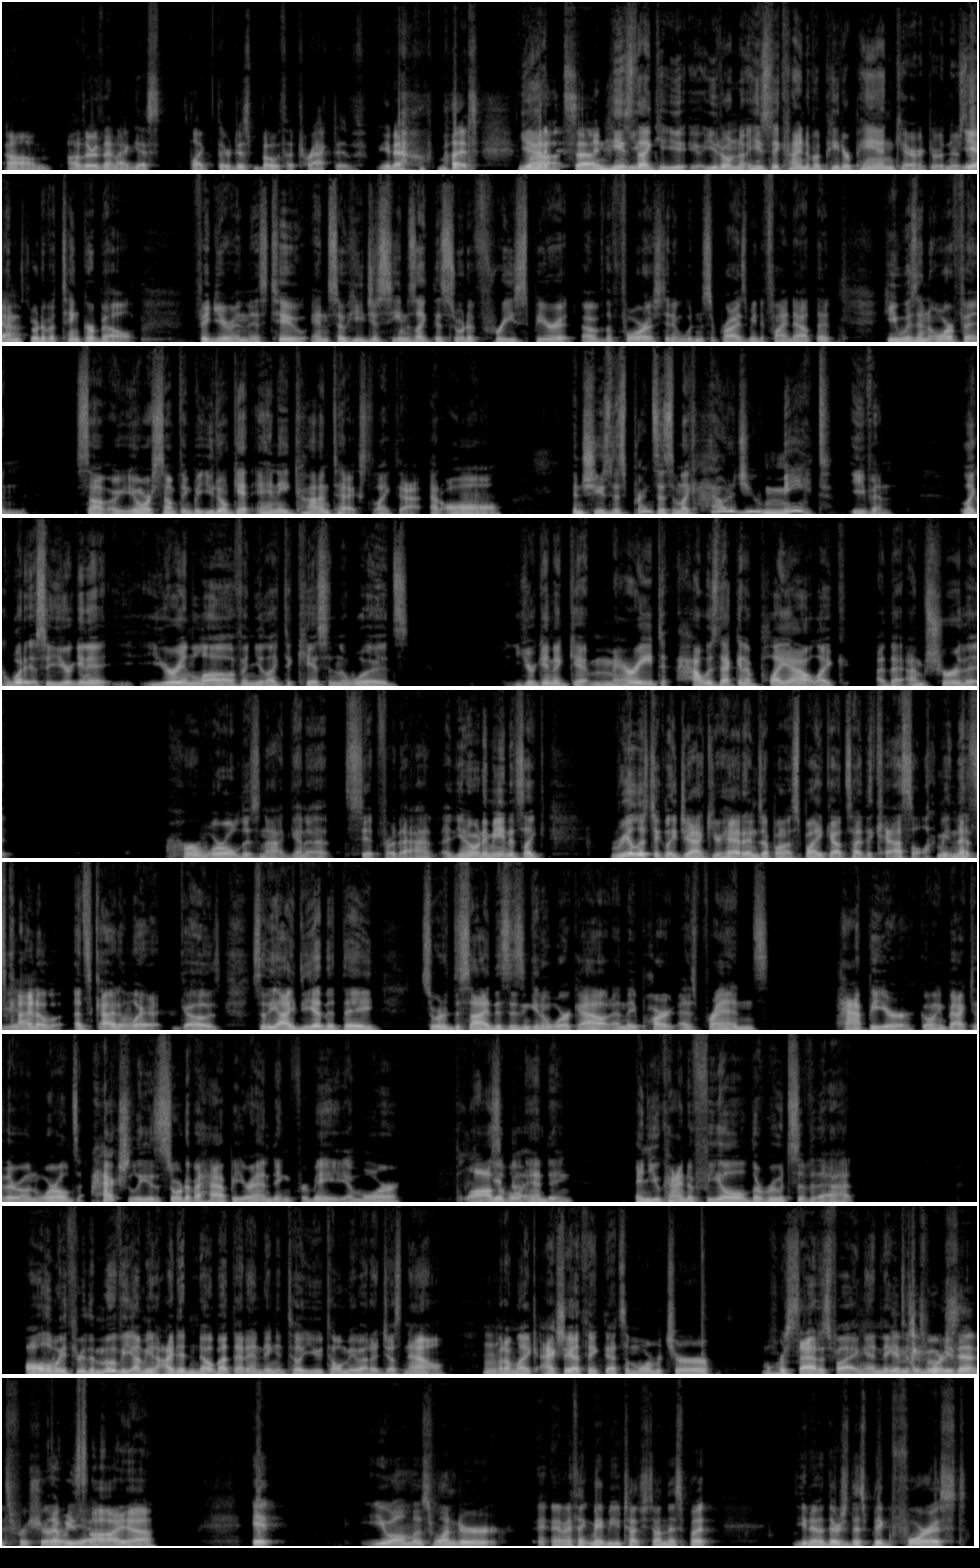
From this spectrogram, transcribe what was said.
Um, other than I guess like they're just both attractive, you know. but yeah, but uh, and he's you, like you. You don't know. He's the kind of a Peter Pan character, and there's yeah. even sort of a Tinkerbell figure in this too. And so he just seems like this sort of free spirit of the forest. And it wouldn't surprise me to find out that he was an orphan, some or, you know, or something. But you don't get any context like that at mm-hmm. all. Mm. And she's this princess. I'm like, how did you meet even? Like what so you're gonna you're in love and you like to kiss in the woods. You're gonna get married? How is that gonna play out? Like i'm sure that her world is not gonna sit for that uh, you know what i mean? It's like realistically jack your head ends up on a spike outside the castle. I mean that's yeah. kind of that's kind of where it goes. So the idea that they sort of decide this isn't going to work out and they part as friends happier going back to their own worlds actually is sort of a happier ending for me, a more plausible yeah. ending. And you kind of feel the roots of that all the way through the movie. I mean, I didn't know about that ending until you told me about it just now. Mm-hmm. But I'm mm-hmm. like, actually, I think that's a more mature, more satisfying ending it to makes the movie more sense that, for sure that we yeah. saw. Yeah, it. You almost wonder, and I think maybe you touched on this, but you know, there's this big forest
